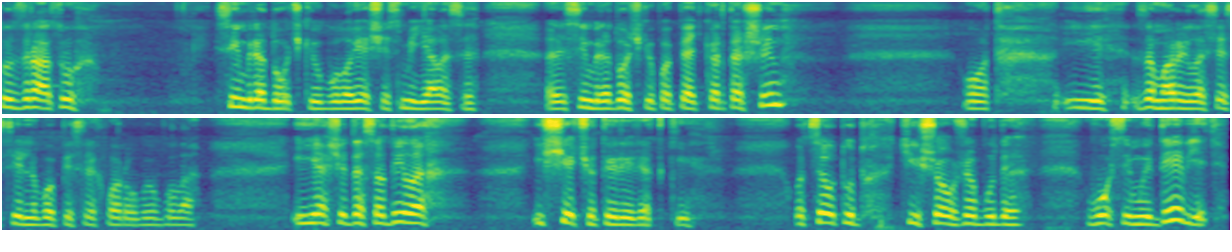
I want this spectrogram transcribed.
тут зразу сім рядочків було, я ще сміялася, е, сім рядочків по п'ять карташин. От. І замарилася сильно, бо після хвороби була. І я ще досадила іще чотири рядки. Оце отут ті, що вже буде 8 і 9,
